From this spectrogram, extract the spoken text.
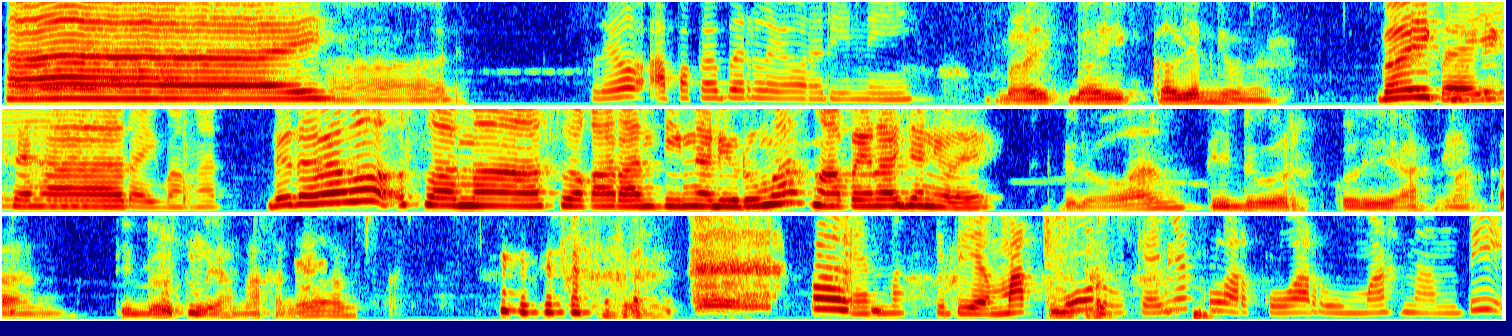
Hai. Hai. Leo, apa kabar Leo hari ini? Baik, baik. Kalian gimana? Baik, baik, sehat. Baik banget. BTW lo selama suka karantina di rumah ngapain aja nih, Le? Itu doang, tidur, kuliah, makan, tidur, kuliah, makan doang. Enak gitu ya, makmur. Kayaknya keluar-keluar rumah nanti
